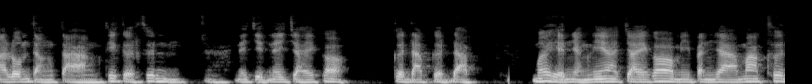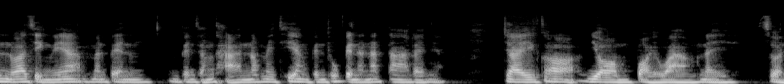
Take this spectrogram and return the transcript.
อารมณ์ต่างๆที่เกิดขึ้นในจิตในใจก็ เกิดดับเกิดดับ เมื่อเห็นอย่างนี้ใจก็มีปัญญามากขึ้นว่าสิ่งเนี้ยมันเป็นเป็นสังขารเนาะไม่เที่ยงเป็นทุกข์เป็นอนัตตาอะไรเนี่ย ใจก็ยอมปล่อยวางในส่วน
